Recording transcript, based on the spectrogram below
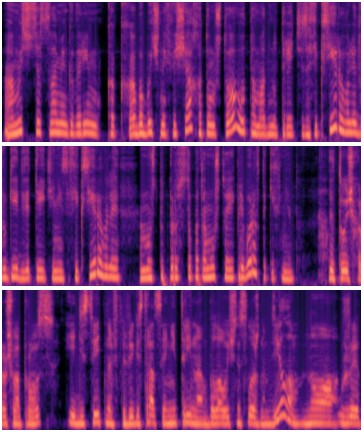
А мы сейчас с вами говорим как об обычных обычных вещах, о том, что вот там одну треть зафиксировали, другие две трети не зафиксировали. Может быть, просто потому, что и приборов таких нет? Это очень хороший вопрос. И действительно, регистрация нейтрино была очень сложным делом, но уже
